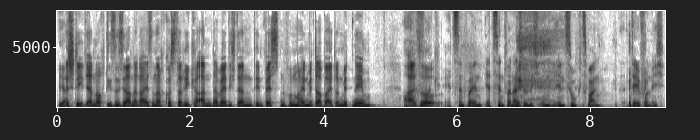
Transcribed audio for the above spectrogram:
Ja. Es steht ja noch dieses Jahr eine Reise nach Costa Rica an, da werde ich dann den besten von meinen Mitarbeitern mitnehmen. Oh, also fuck. Jetzt, sind wir in, jetzt sind wir natürlich in, in Zugzwang, Dave und ich.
